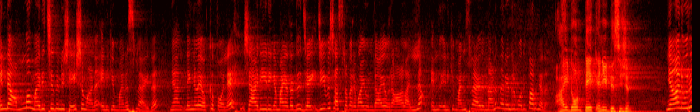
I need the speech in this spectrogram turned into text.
എന്റെ അമ്മ മരിച്ചതിന് ശേഷമാണ് എനിക്ക് മനസ്സിലായത് ഞാൻ നിങ്ങളെയൊക്കെ പോലെ ശാരീരികമായി അതായത് ജീവശാസ്ത്രപരമായി ഉണ്ടായ ഒരാളല്ല എന്ന് എനിക്ക് മനസ്സിലായതെന്നാണ് നരേന്ദ്രമോദി പറഞ്ഞത്. I don't take any decision ഞാൻ ഒരു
